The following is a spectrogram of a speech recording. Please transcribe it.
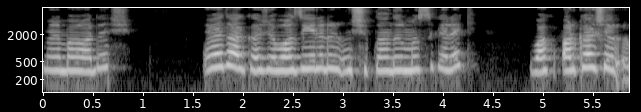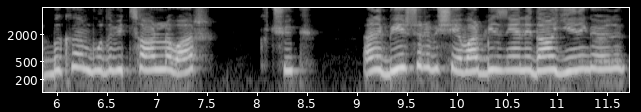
Merhaba kardeş. Evet arkadaşlar bazı yerlerin ışıklandırılması gerek. Bak arkadaşlar bakın burada bir tarla var. Küçük. Yani bir sürü bir şey var. Biz yani daha yeni gördük.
